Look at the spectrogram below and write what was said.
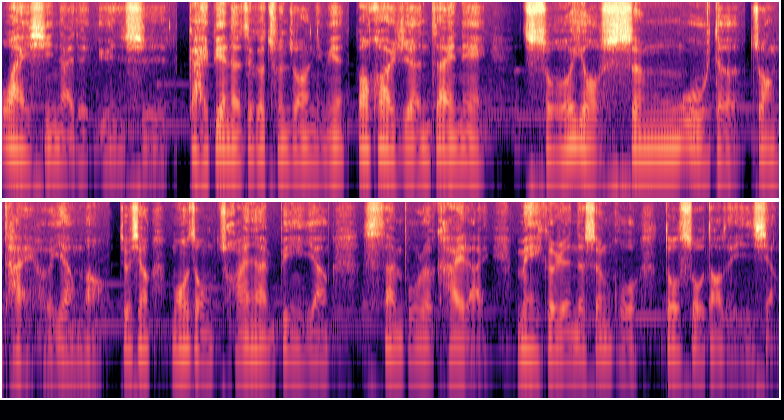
外星来的陨石改变了这个村庄里面，包括人在内所有生物的状态和样貌，就像某种传染病一样散布了开来。每个人的生活都受到了影响，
